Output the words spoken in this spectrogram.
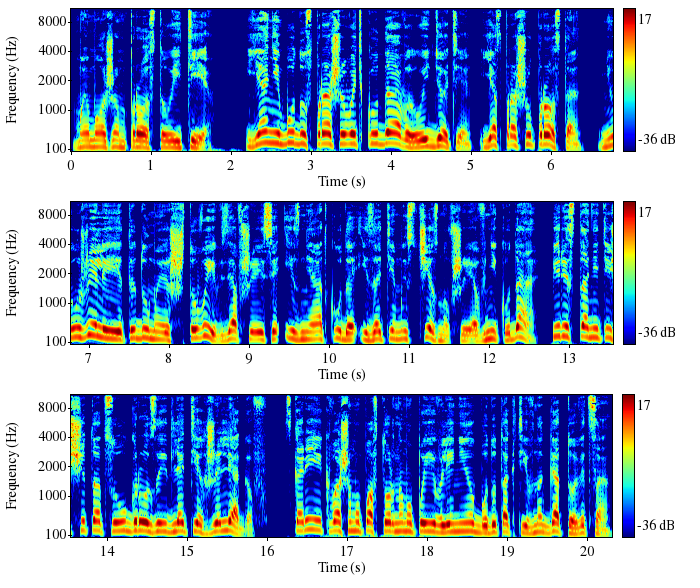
Мы можем просто уйти. Я не буду спрашивать, куда вы уйдете. Я спрошу просто. Неужели ты думаешь, что вы, взявшиеся из ниоткуда и затем исчезнувшие в никуда, перестанете считаться угрозой для тех же лягов? Скорее, к вашему повторному появлению будут активно готовиться.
